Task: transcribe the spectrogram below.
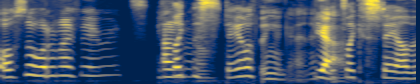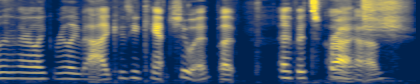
also one of my favorites. it's like the stale thing again. If Yeah. it's like stale, then they're like really bad because you can't chew it. But if it's fresh.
